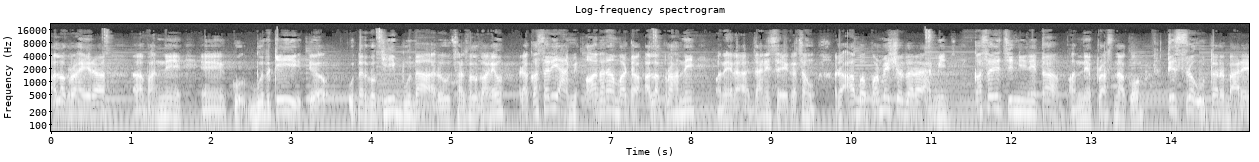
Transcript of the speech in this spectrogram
अलग रहेर भन्ने बुध केही त्यो उत्तरको केही बुदाहरू छलफल गऱ्यौँ र कसरी हामी अधर्मबाट अलग रहने भनेर जानिसकेका छौँ। र अब परमेश्वरद्वारा हामी कसरी चिनिने त भन्ने प्रश्नको तेस्रो उत्तर बारे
